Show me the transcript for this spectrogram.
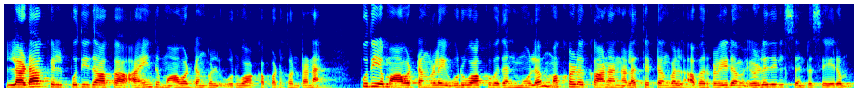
லடாக்கில் புதிதாக ஐந்து மாவட்டங்கள் உருவாக்கப்படுகின்றன. புதிய மாவட்டங்களை உருவாக்குவதன் மூலம் மக்களுக்கான நலத்திட்டங்கள் அவர்களிடம் எளிதில் சென்று சேரும்.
